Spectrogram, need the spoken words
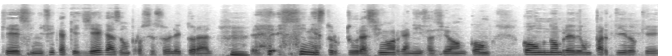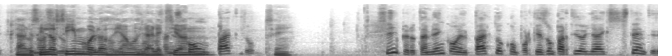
que significa que llegas a un proceso electoral hmm. eh, sin estructura, sin organización, con, con un nombre de un partido que... Claro, sin los símbolos, digamos, de la elección. Con un pacto. Sí. Sí, pero también con el pacto, con, porque es un partido ya existente.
